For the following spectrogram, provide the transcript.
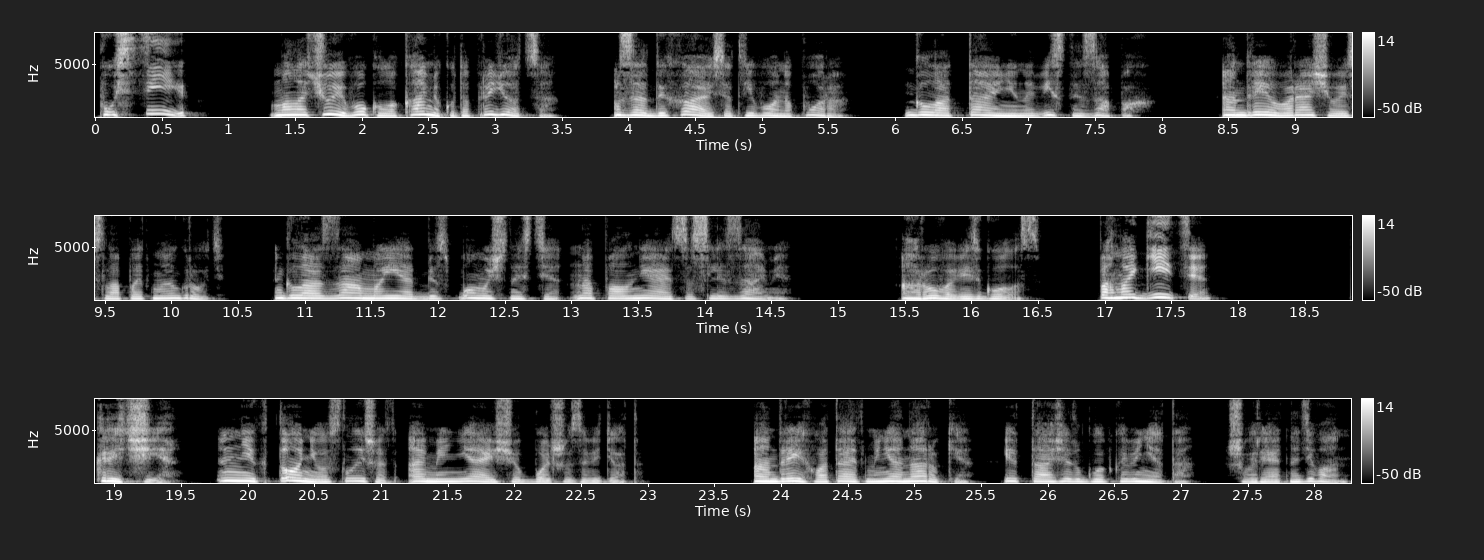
«Пусти!» Молочу его кулаками, куда придется. Задыхаюсь от его напора. Глотаю ненавистный запах. Андрей, уворачиваясь, лапает мою грудь. Глаза мои от беспомощности наполняются слезами. Ору во весь голос. «Помогите!» Кричи. Никто не услышит, а меня еще больше заведет. Андрей хватает меня на руки и тащит вглубь кабинета, швыряет на диван.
